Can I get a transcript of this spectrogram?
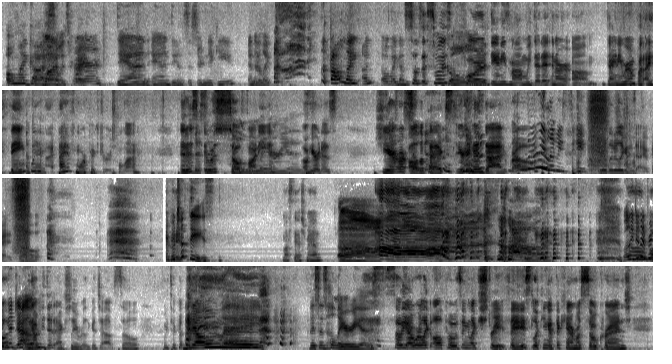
Oh my god! But- so it's her, Dan, and Dan's sister Nikki, and they're like, all like, un- oh my god! So this was Gold. for Danny's mom. We did it in our um dining room, but I think we, Okay. I, I have more pictures. Hold on. It is. This it was is so funny. Oh, here it is. Here are all so the good. pics. You're gonna die, bro. No way! Let me see. You're literally gonna die. Okay, so. Who took these? mustache man. Aww. well, he did a oh, pretty Oh, good job. no, he did actually a really good job. So we took. A- No way. This is hilarious. So yeah, we're like all posing like straight face, looking at the camera, so cringe.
